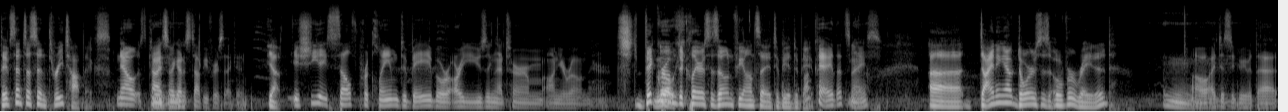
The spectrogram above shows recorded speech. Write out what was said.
They've sent us in three topics. now, guys, Mm-hmm. I got to stop you for a second. Yeah. Is she a self-proclaimed babe, or are you using that term on your own there? Vikram No, he- declares his own fiance to be a debabe. Okay, that's nice. Uh, dining outdoors is overrated. Oh, I disagree with that.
